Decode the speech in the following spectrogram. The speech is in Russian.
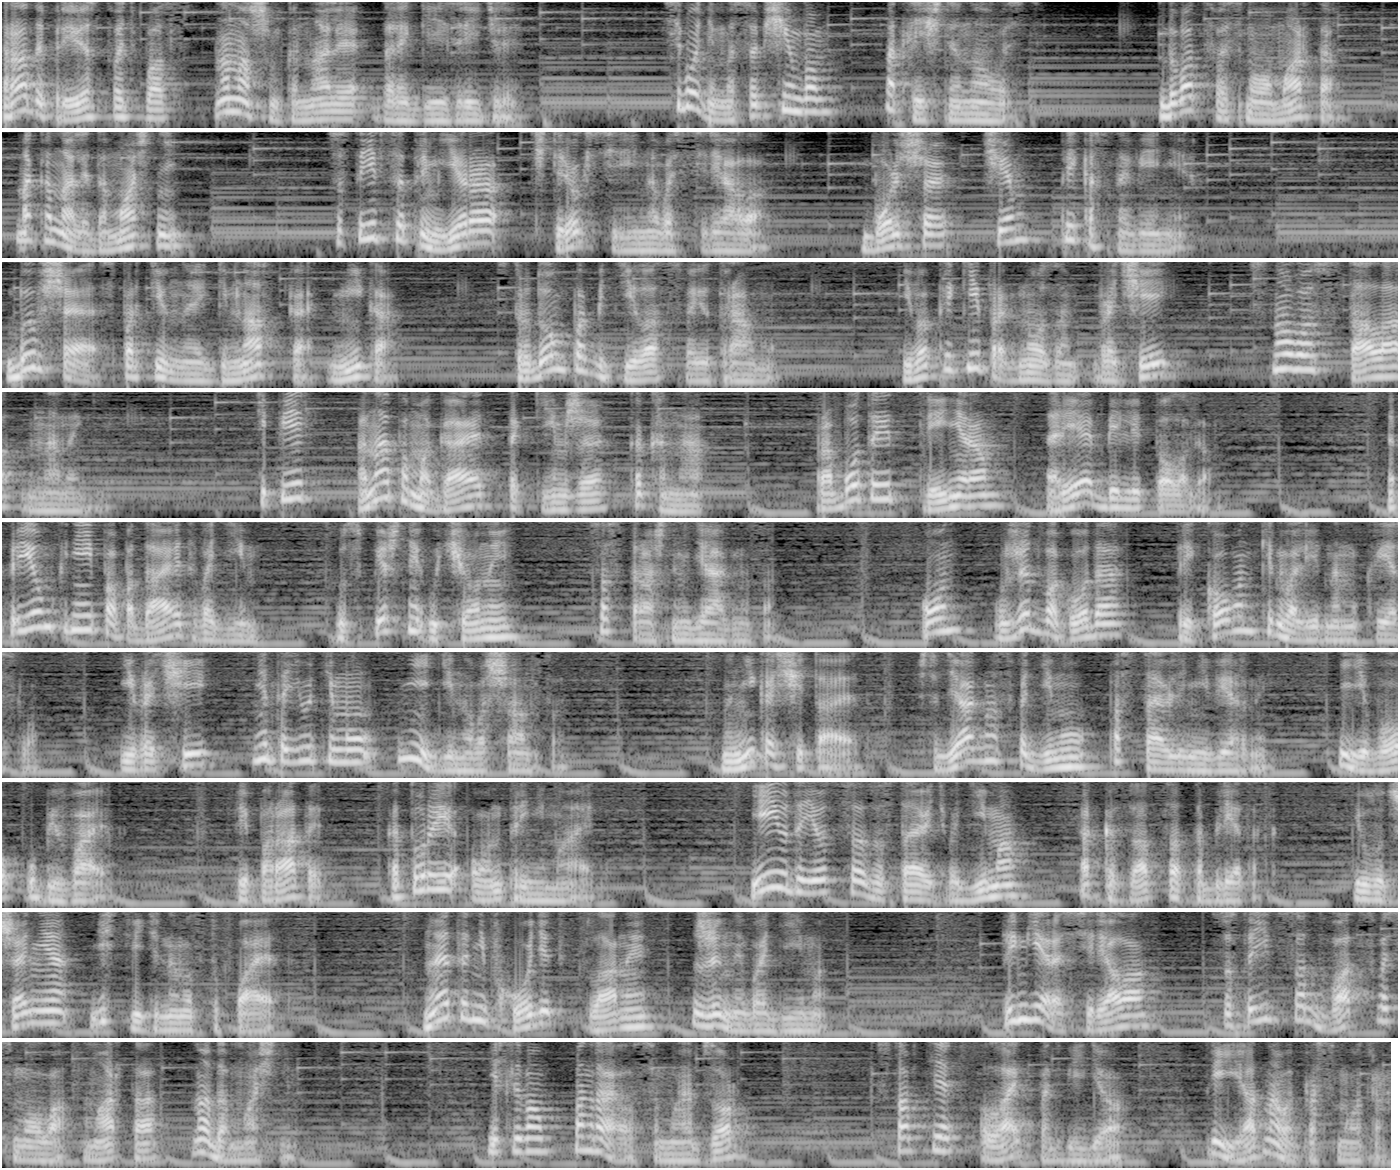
Рады приветствовать вас на нашем канале, дорогие зрители. Сегодня мы сообщим вам отличную новость. 28 марта на канале Домашний состоится премьера четырехсерийного сериала «Больше, чем прикосновение». Бывшая спортивная гимнастка Ника с трудом победила свою травму и вопреки прогнозам врачей снова встала на ноги. Теперь она помогает таким же, как она. Работает тренером-реабилитологом. На прием к ней попадает Вадим, успешный ученый со страшным диагнозом. Он уже два года прикован к инвалидному креслу, и врачи не дают ему ни единого шанса. Но Ника считает, что диагноз Вадиму поставили неверный, и его убивают. Препараты, которые он принимает. Ей удается заставить Вадима отказаться от таблеток, и улучшение действительно наступает. Но это не входит в планы жены Вадима. Премьера сериала состоится 28 марта на домашнем. Если вам понравился мой обзор, ставьте лайк под видео. Приятного просмотра!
